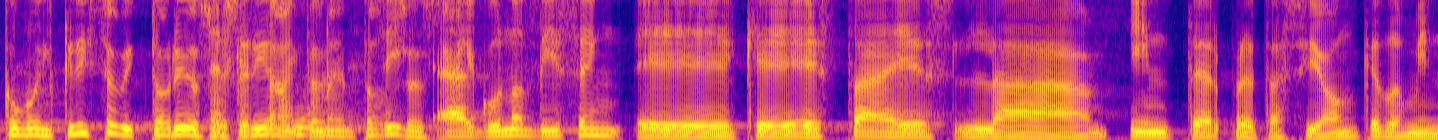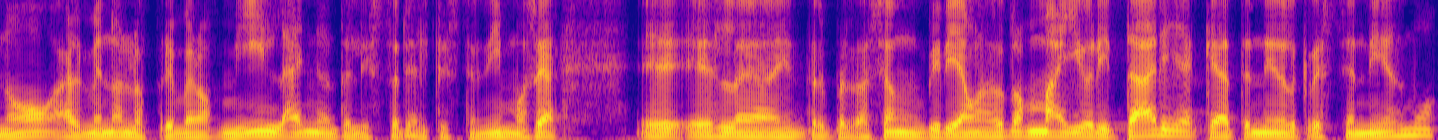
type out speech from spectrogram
como el Cristo victorioso. sería entonces. Sí, algunos dicen eh, que esta es la interpretación que dominó al menos los primeros mil años de la historia del cristianismo. O sea, e, es la interpretación, diríamos nosotros, mayoritaria que ha tenido el cristianismo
